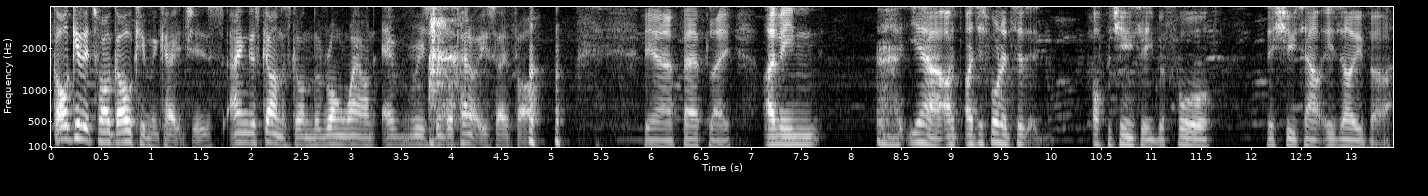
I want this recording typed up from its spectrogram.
Gotta give it to our goalkeeping coaches. Angus Gunn has gone the wrong way on every single penalty so far. yeah, fair play. I mean, yeah, I, I just wanted to opportunity before the shootout is over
